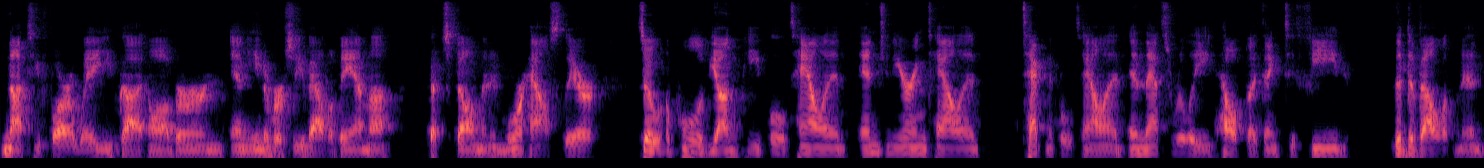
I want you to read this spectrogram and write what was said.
Not too far away, you've got Auburn and the University of Alabama got Spelman and Morehouse there. So a pool of young people, talent, engineering talent, technical talent, and that's really helped, I think, to feed the development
